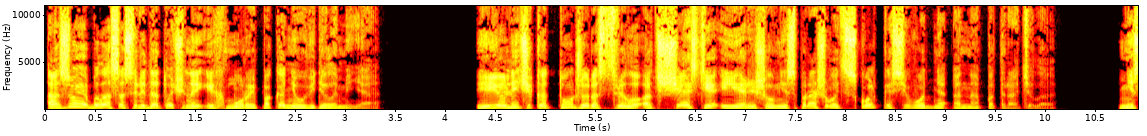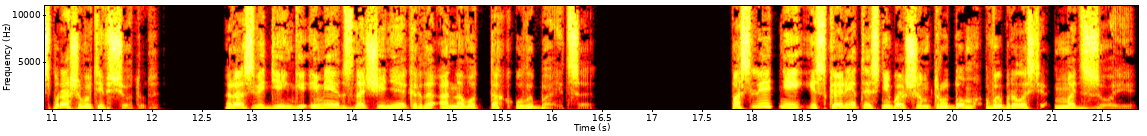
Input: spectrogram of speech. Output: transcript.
а Зоя была сосредоточенной и хмурой, пока не увидела меня. Ее личико тут же расцвело от счастья, и я решил не спрашивать, сколько сегодня она потратила. Не спрашивать и все тут. Разве деньги имеют значение, когда она вот так улыбается? Последней из кареты с небольшим трудом выбралась мать Зои,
